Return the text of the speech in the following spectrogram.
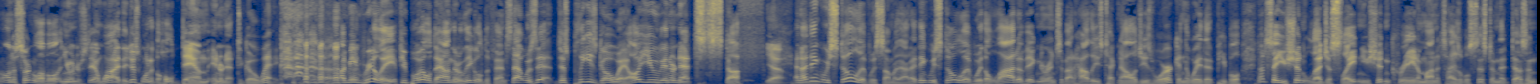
on a certain level and you understand why they just wanted the whole damn internet to go away. I mean really if you boil down their legal defense that was it. Just please go away. All you internet stuff. Yeah. and I think we still live with some of that. I think we still live with a lot of ignorance about how these technologies work and the way that people not to say you shouldn't legislate and you shouldn't create a monetizable system that doesn't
